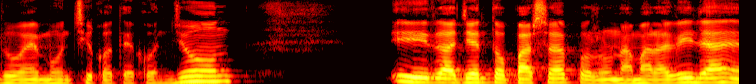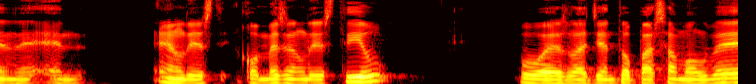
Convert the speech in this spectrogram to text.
duem un xicotet conjunt i la gent ho passa pues, una meravella. En, en, en com és en l'estiu, pues, la gent ho passa molt bé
